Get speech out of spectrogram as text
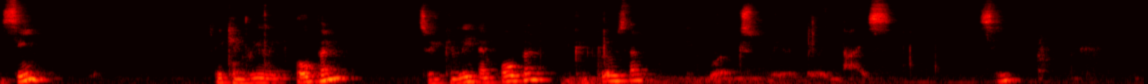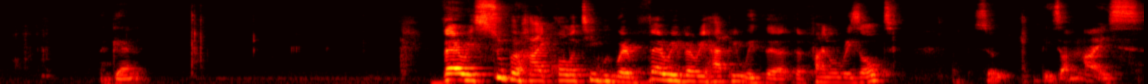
See? They can really open, so you can leave them open, you can close them. It works really, really nice. See? Again, very super high quality. We were very, very happy with the, the final result. So these are nice,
